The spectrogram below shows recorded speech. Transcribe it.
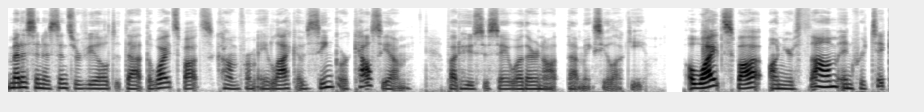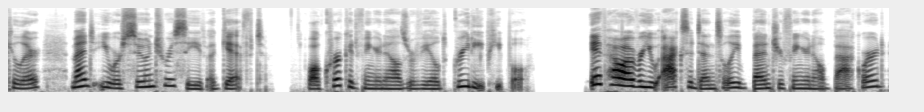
Medicine has since revealed that the white spots come from a lack of zinc or calcium, but who's to say whether or not that makes you lucky? A white spot on your thumb, in particular, meant you were soon to receive a gift, while crooked fingernails revealed greedy people. If, however, you accidentally bent your fingernail backward,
